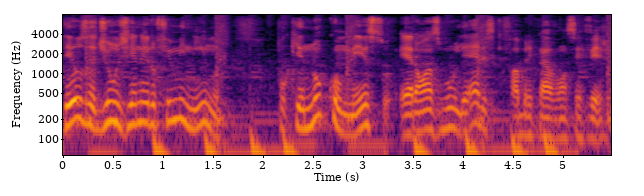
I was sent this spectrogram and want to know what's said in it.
deusa de um gênero feminino, porque no começo eram as mulheres que fabricavam a cerveja.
